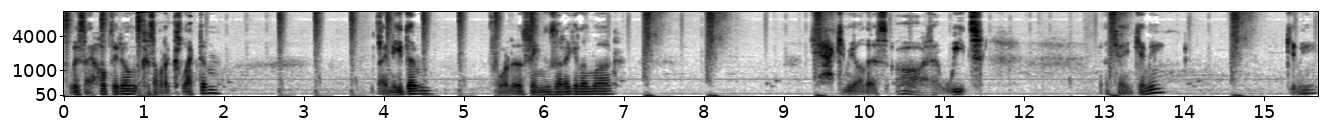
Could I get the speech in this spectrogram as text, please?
At least I hope they don't because I want to collect them. I need them for one of the things that I can unlock. Yeah, give me all this. Oh, is that wheat? Okay, gimme gimme.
